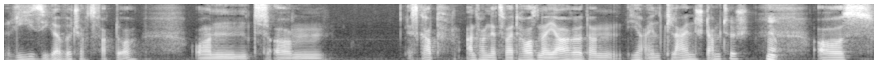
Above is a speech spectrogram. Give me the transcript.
riesiger Wirtschaftsfaktor. Und ähm, es gab Anfang der 2000er Jahre dann hier einen kleinen Stammtisch Ja. aus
